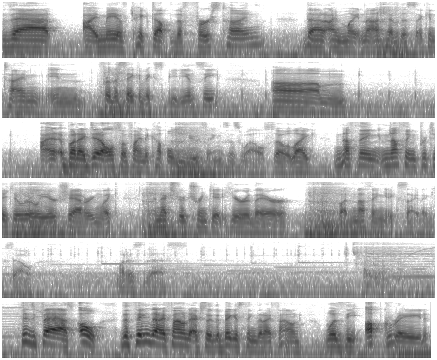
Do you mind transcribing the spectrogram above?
that I may have picked up the first time that I might not have the second time in for the sake of expediency. Um, I, but I did also find a couple new things as well. So like nothing, nothing particularly earth-shattering, like an extra trinket here or there, but nothing exciting. So, what is this? Fizzy Faz. Oh, the thing that I found actually, the biggest thing that I found was the upgrade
